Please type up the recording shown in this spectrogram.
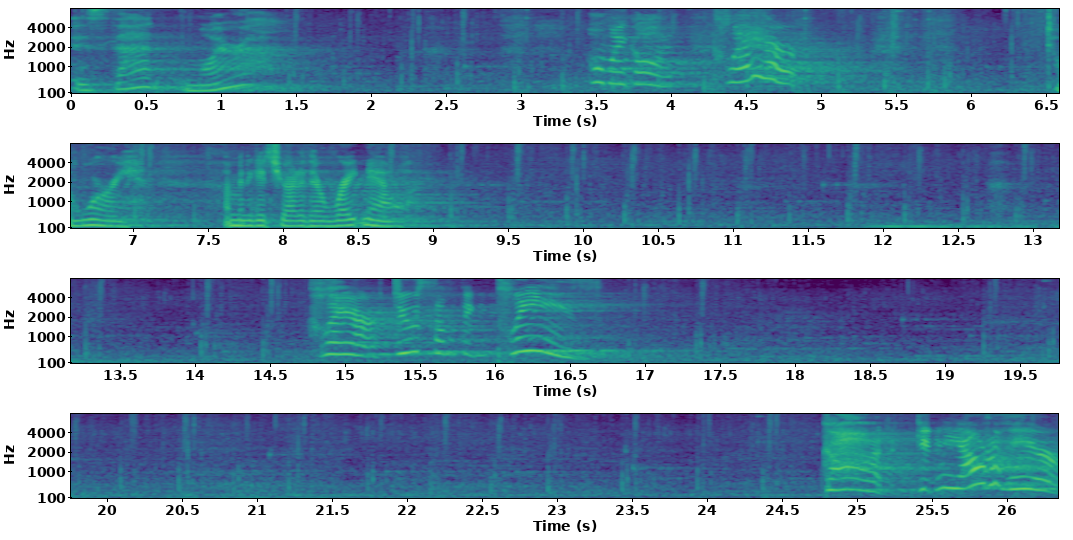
Is that Moira? Oh my god, Claire! Don't worry. I'm gonna get you out of there right now. Claire, do something, please! God, get me out of here!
